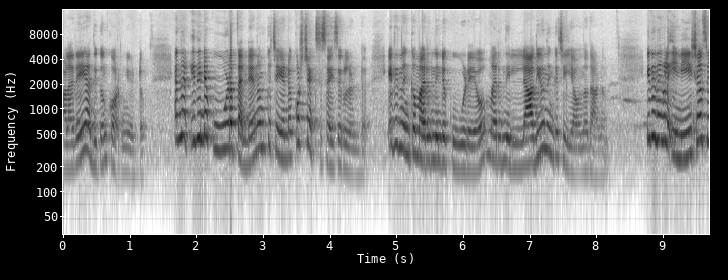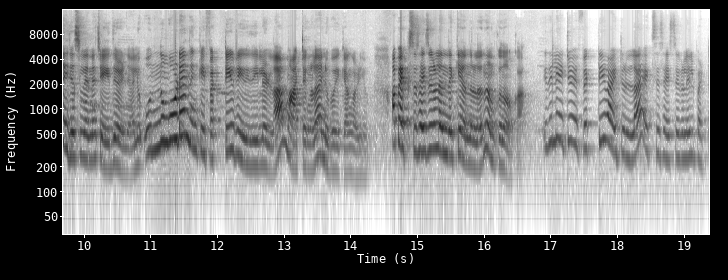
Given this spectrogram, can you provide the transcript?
വളരെയധികം കുറഞ്ഞു കിട്ടും. എന്നാൽ ഇതിന്റെ കൂടെ തന്നെ നമുക്ക് ചെയ്യേണ്ട കുറച്ച് എക്സസൈസുകളുണ്ട് ഇത് നിങ്ങൾക്ക് മരുന്നിന്റെ കൂടെയോ മരുന്നില്ലാതെയോ നിങ്ങൾക്ക് ചെയ്യാവുന്നതാണ്. ഇത് നിങ്ങൾ ഇനീഷ്യൽ സ്റ്റേജസിൽ തന്നെ ചെയ്തു കഴിഞ്ഞാൽ ഒന്നും കൂടെ നിങ്ങൾക്ക് ഇഫക്റ്റീവ് രീതിയിലുള്ള മാറ്റങ്ങൾ അനുഭവിക്കാൻ കഴിയും. അപ്പോൾ എക്സസൈസുകൾ എന്തൊക്കെയാണെന്നുള്ളത് നമുക്ക് നോക്കാം. ഇതിൽ ഏറ്റവും എഫക്റ്റീവ് ആയിട്ടുള്ള എക്സസൈസുകളിൽ പെട്ട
